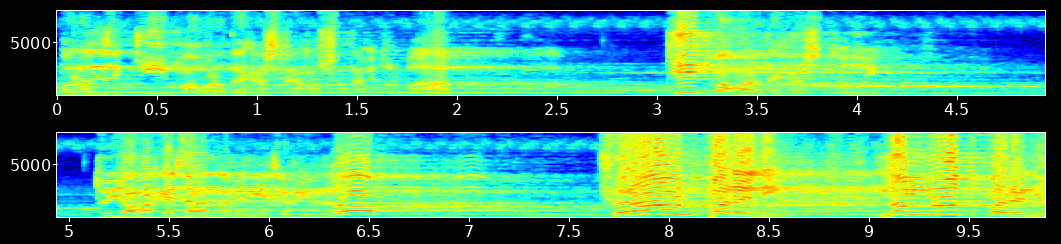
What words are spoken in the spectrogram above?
বলেন যে, কি পাওয়ার দেখাস রে আমার সাথে? আমি তোর বাপ। কি পাওয়ার দেখাস তুই? তুই আমাকে জাহান নামে নিয়ে যাবি? নো। ফেরাউন পারেনি, নমরুদ পারেনি,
